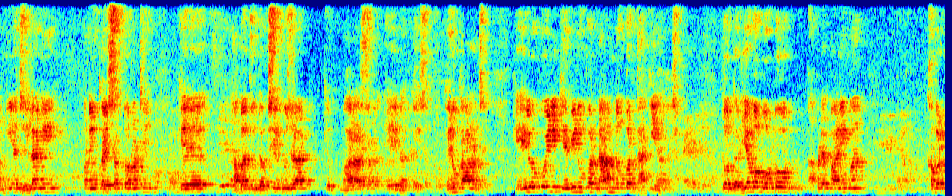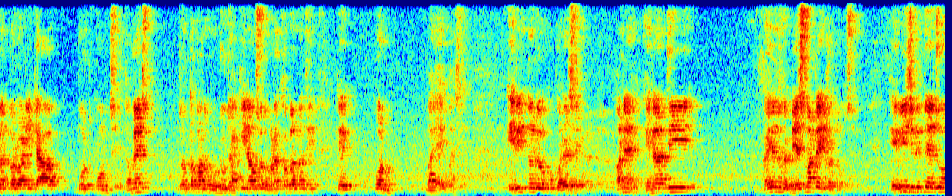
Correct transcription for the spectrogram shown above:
અન્ય જિલ્લાની પણ એવું કહી શકતો નથી કે આ બાજુ દક્ષિણ ગુજરાત કે મહારાષ્ટ્ર એ નથી કહી શકતો. એનું કારણ છે કે એ લોકો એની કેબિન ઉપર નામ નંબર ઢાંકી આવે છે. તો દરિયામાં બોટો આપણે પાણીમાં ખબર નથી પડવાની કે આ બોટ કોણ છે. તમે જ જો તમારું મોઢું ઢાંકીને આવશો તો મને ખબર નથી કે કોણ ભાઈ આવ્યા છે. એ રીતનું લોકો કરે છે. અને એનાથી કહીએ ને દેશ માટે ખતરો છે. એવી જ રીતે જો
